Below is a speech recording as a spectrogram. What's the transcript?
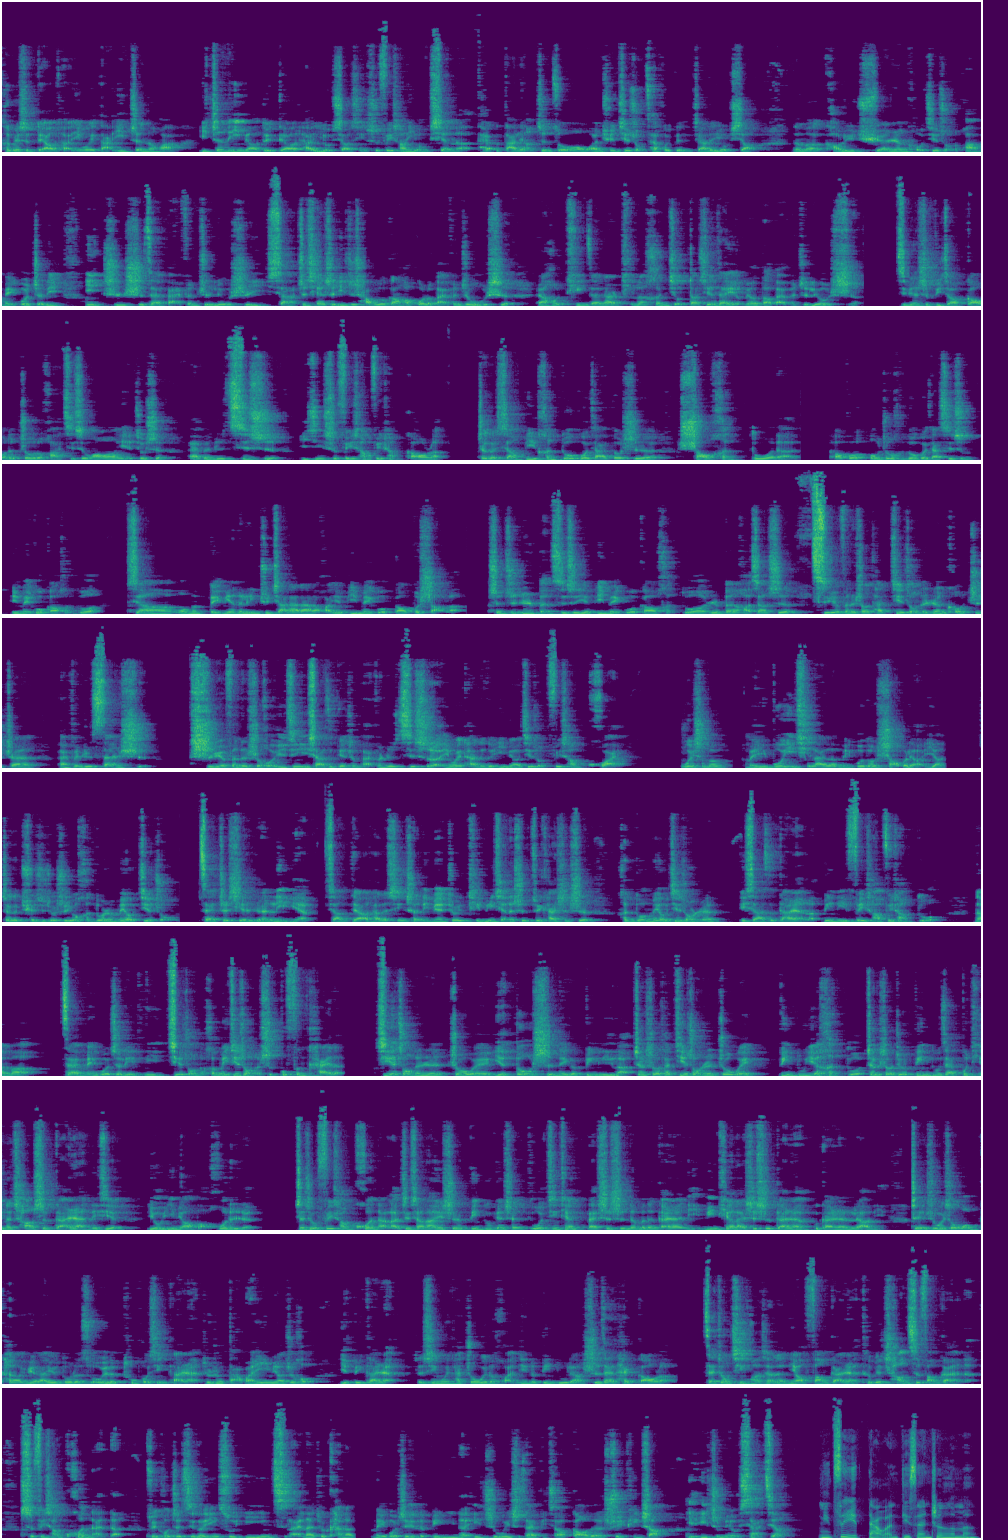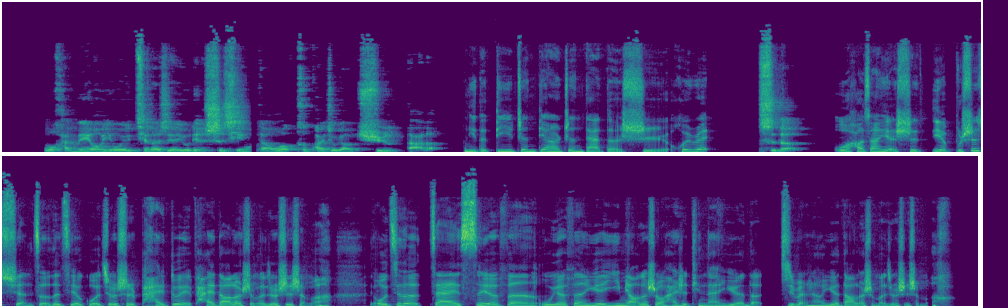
特别是 Delta，因为打一针的话，一针的疫苗对 Delta 有效性是非常有限的，它要打两针做完全接种才会更加的有效。那么考虑全人口接种的话，美国这里一直是在百分之六十以下，之前是一直差不多刚好过了百分之五十，然后停在那儿停了很久，到现在也没有到百分之六十。即便是比较高的州的话，其实往往也就是百分之七十，已经是非常非常高了。这个相比很多国家都是少很多的，包括欧洲很多国家其实比美国高很多。像我们北面的邻居加拿大的话，也比美国高不少了。甚至日本其实也比美国高很多。日本好像是七月份的时候，它接种的人口只占百分之三十，十月份的时候已经一下子变成百分之七十了，因为它那个疫苗接种非常快。为什么每一波疫情来了，美国都少不了一样？这个确实就是有很多人没有接种。在这些人里面，像 Delta 的形成里面，就是挺明显的是，最开始是很多没有接种人一下子感染了，病例非常非常多。那么在美国这里，你接种的和没接种的是不分开的，接种的人周围也都是那个病例了。这时候他接种人周围病毒也很多，这个时候就是病毒在不停的尝试感染那些有疫苗保护的人。这就非常困难了，就相当于是病毒变成我今天来试试能不能感染你，明天来试试感染不感染得了你。这也是为什么我们看到越来越多的所谓的突破性感染，就是说打完疫苗之后也被感染，这是因为它周围的环境的病毒量实在太高了。在这种情况下呢，你要防感染，特别长期防感染呢是非常困难的。最后这几个因素一引起来呢，就看到美国这里的病例呢一直维持在比较高的水平上，也一直没有下降。你自己打完第三针了吗？我还没有，因为前段时间有点事情，但我很快就要去打了。你的第一针、第二针打的是辉瑞？是的，我好像也是，也不是选择的结果，就是排队排到了什么就是什么。我记得在四月份、五月份约疫苗的时候还是挺难约的，基本上约到了什么就是什么。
